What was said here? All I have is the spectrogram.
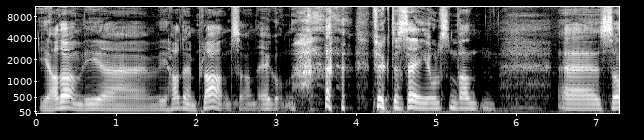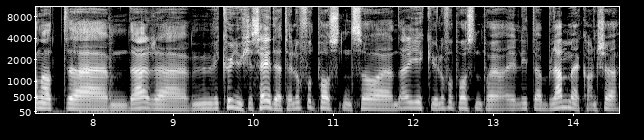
Ja da, vi, eh, vi hadde en plan, sa han Egon. Brukte å si i Olsenbanden. Eh, sånn at eh, der eh, Vi kunne jo ikke si det til Lofotposten, så eh, der gikk jo Lofotposten på ei lita blemme, kanskje.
